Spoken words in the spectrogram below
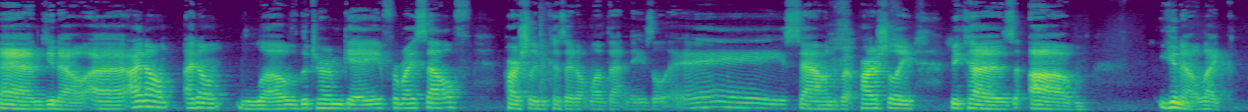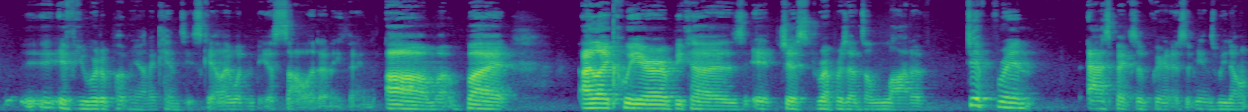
and you know uh, i don't i don't love the term gay for myself partially because i don't love that nasal a sound but partially because um you know like if you were to put me on a kinsey scale i wouldn't be a solid anything um but i like queer because it just represents a lot of different aspects of queerness it means we don't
